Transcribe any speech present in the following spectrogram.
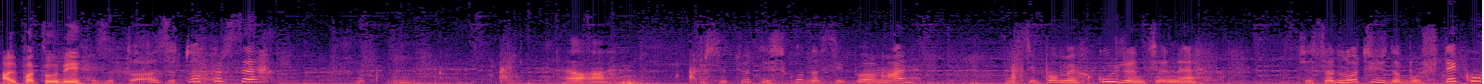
Ali pa tudi, Zato, zato ker se. Ja, ker se čutiš, kot da si pa mal, da si pa mehkužen, če ne. Če se odločiš, da boš tekel,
